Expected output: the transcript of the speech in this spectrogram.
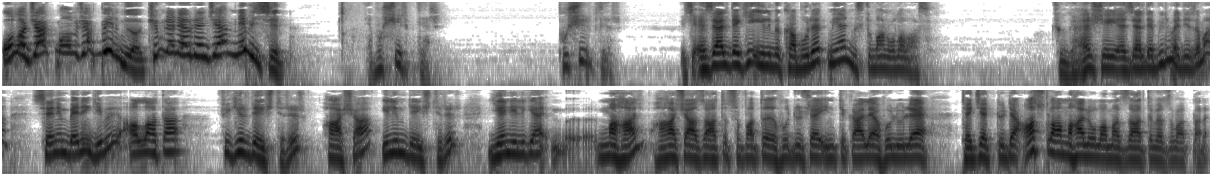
Olacak mı olmayacak bilmiyor. Kimle evleneceğim ne bilsin. E bu şirktir. Bu şirktir. İşte ezeldeki ilmi kabul etmeyen Müslüman olamaz. Çünkü her şeyi ezelde bilmediği zaman senin benim gibi Allah da fikir değiştirir. Haşa, ilim değiştirir. Yenilige mahal, haşa zatı sıfatı, hudüse, intikale, hulule, teceddüde asla mahal olamaz zatı ve sıfatları.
